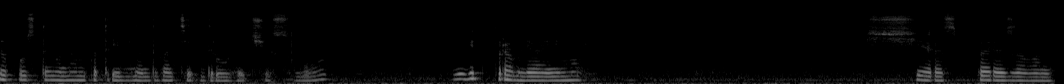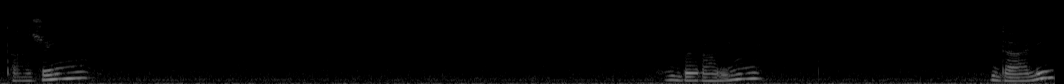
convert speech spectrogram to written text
Допустимо, нам потрібно 22 число. Відправляємо. Ще раз перезавантажуємо. Обираємо. Далі.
